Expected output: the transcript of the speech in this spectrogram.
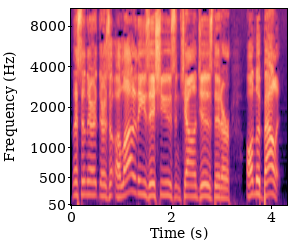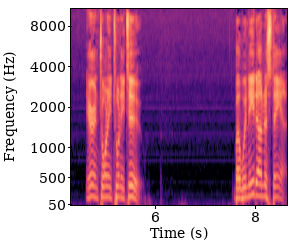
Listen, there, there's a lot of these issues and challenges that are on the ballot here in 2022. But we need to understand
